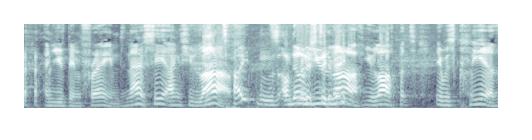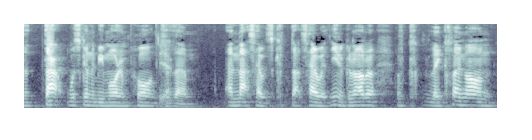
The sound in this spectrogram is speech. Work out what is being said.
and You've Been Framed. Now, see, Angus, you laugh. Titans of no, British you TV. laugh, you laugh. But it was clear that that was going to be more important Yeah. to them, and that's how it's. That's how it. You know, Granada, they clung on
